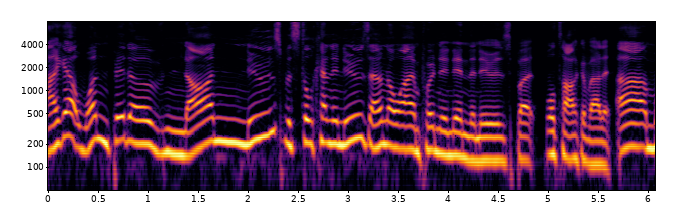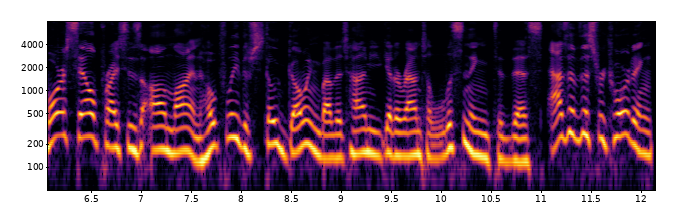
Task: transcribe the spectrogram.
I got one bit of non news, but still kind of news. I don't know why I'm putting it in the news, but we'll talk about it. Uh, more sale prices online. Hopefully, they're still going by the time you get around to listening to this. As of this recording,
